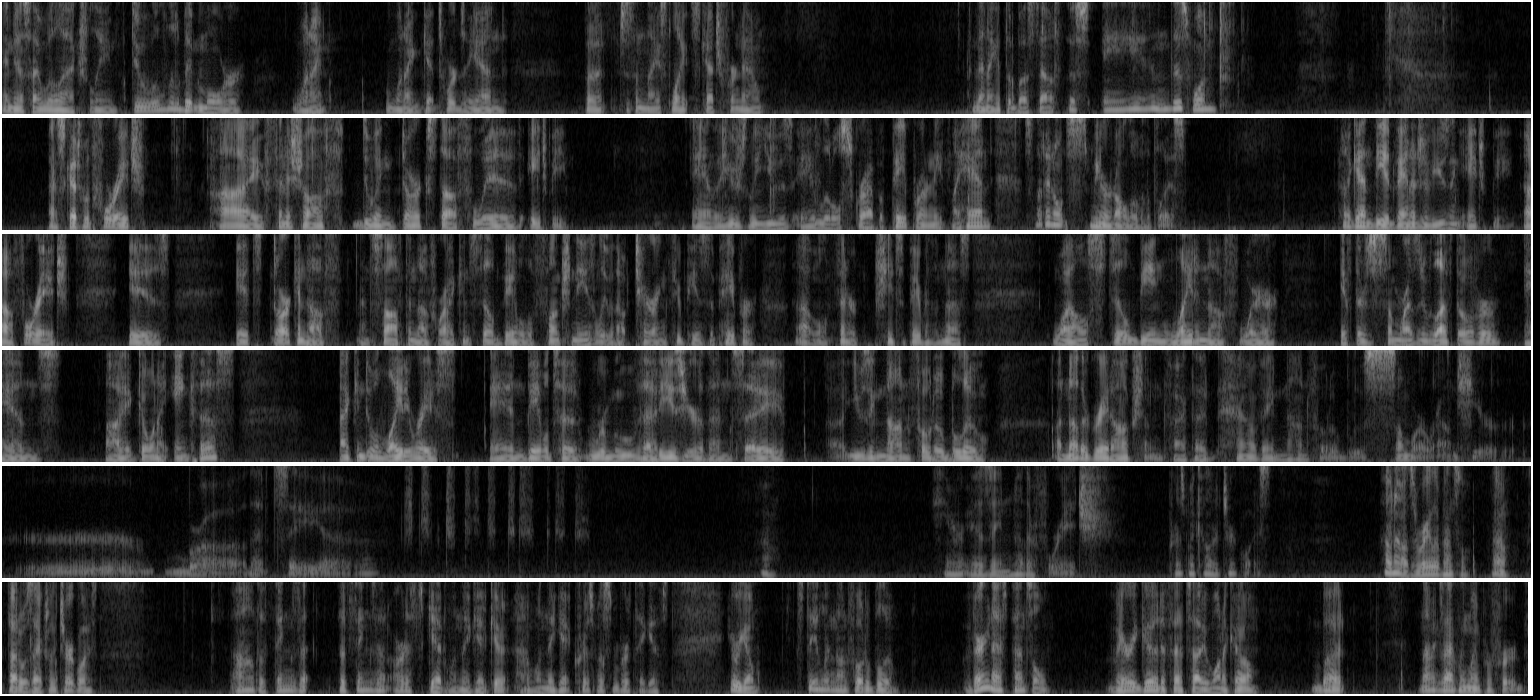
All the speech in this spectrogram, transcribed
And yes, I will actually do a little bit more when I when I get towards the end, but just a nice light sketch for now. And then I get to bust out this and this one. I sketch with 4H. I finish off doing dark stuff with HB. And I usually use a little scrap of paper underneath my hand so that I don't smear it all over the place. And again, the advantage of using HB, uh, 4H is it's dark enough and soft enough where I can still be able to function easily without tearing through pieces of paper, uh, well, thinner sheets of paper than this, while still being light enough where if there's some residue left over and I go and I ink this, I can do a light erase and be able to remove that easier than, say, uh, using non-photo blue. Another great option, in fact, I have a non-photo blue somewhere around here. Bruh, that's a... Uh... Oh. Here is another 4H. Prismacolor turquoise. Oh no, it's a regular pencil. Oh, I thought it was actually turquoise. Ah, the things that the things that artists get when they get uh, when they get Christmas and birthday gifts. Here we go. Staedtler non-photo blue. Very nice pencil. Very good if that's how you want to go. But not exactly my preferred.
